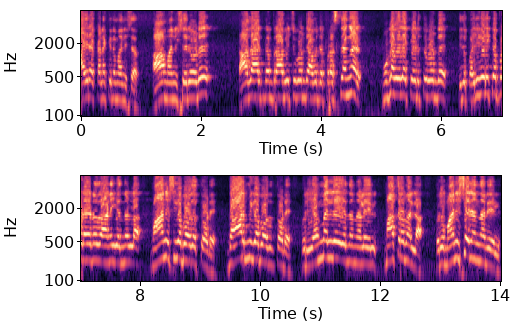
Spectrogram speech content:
ആയിരക്കണക്കിന് മനുഷ്യർ. ആ മനുഷ്യരോട് താതാത്മ്യം പ്രാപിച്ചുകൊണ്ട് അവന്റെ പ്രശ്നങ്ങൾ മുഖവിലക്ക് എടുത്തുകൊണ്ട് ഇത് പരിഹരിക്കപ്പെടേണ്ടതാണ് എന്നുള്ള മാനുഷിക ബോധത്തോടെ ധാർമ്മിക ബോധത്തോടെ ഒരു എം എൽ എ എന്ന നിലയിൽ മാത്രമല്ല ഒരു മനുഷ്യൻ എന്ന നിലയിൽ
